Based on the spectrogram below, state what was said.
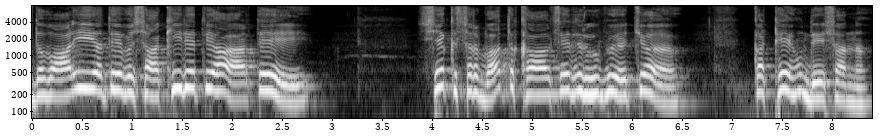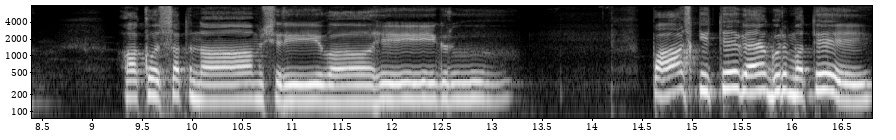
ਦੀਵਾਲੀ ਅਤੇ ਵਿਸਾਖੀ ਦੇ ਤਿਉਹਾਰ ਤੇ ਸਿੱਖ ਸਰਬੱਤ ਖਾਲਸੇ ਦੇ ਰੂਪ ਵਿੱਚ ਇਕੱਠੇ ਹੁੰਦੇ ਸਨ। ਆਖੋ, ਸਤਨਾਮ ਸ੍ਰੀ ਵਾਹਿਗੁਰੂ। ਪਾਸ ਕੀਤੇ ਗਏ ਗੁਰਮਤੇ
